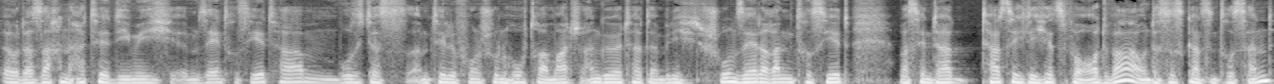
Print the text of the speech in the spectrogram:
oder Sachen hatte, die mich ähm, sehr interessiert haben, wo sich das am Telefon schon hochdramatisch angehört hat, dann bin ich schon sehr daran interessiert, was denn da tatsächlich jetzt vor Ort war. Und das ist ganz interessant.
